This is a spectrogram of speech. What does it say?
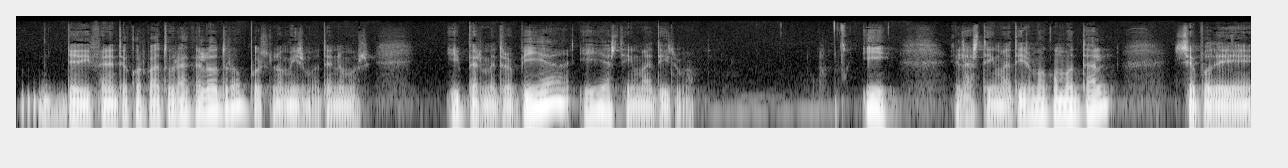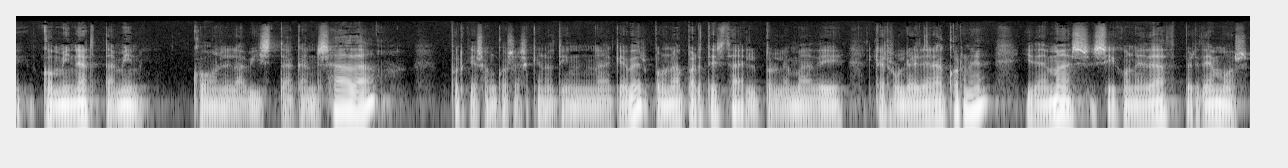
de diferente curvatura que el otro, pues lo mismo, tenemos hipermetropía y astigmatismo. Y el astigmatismo como tal se puede combinar también con la vista cansada, porque son cosas que no tienen nada que ver. Por una parte está el problema de la irregularidad de la córnea y además si con edad perdemos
